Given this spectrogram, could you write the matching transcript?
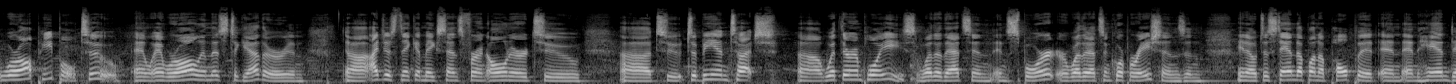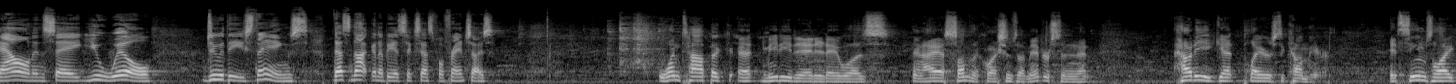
we're all people too, and, and we're all in this together. And uh, I just think it makes sense for an owner to uh, to to be in touch. Uh, with their employees, whether that's in, in sport or whether that's in corporations, and you know, to stand up on a pulpit and, and hand down and say you will do these things, that's not going to be a successful franchise. One topic at Media Day today was, and I asked some of the questions I'm interested in it, how do you get players to come here? It seems like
